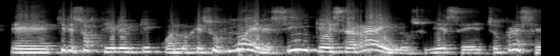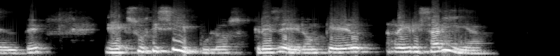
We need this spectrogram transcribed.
eh, quienes sostienen que cuando Jesús muere sin que ese reino se hubiese hecho presente, eh, sus discípulos creyeron que él regresaría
